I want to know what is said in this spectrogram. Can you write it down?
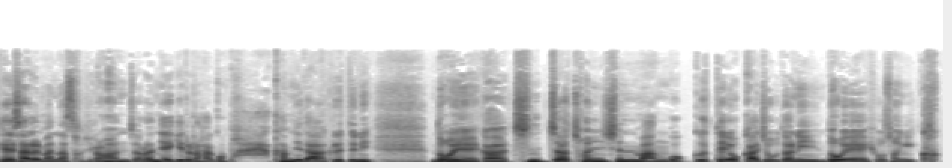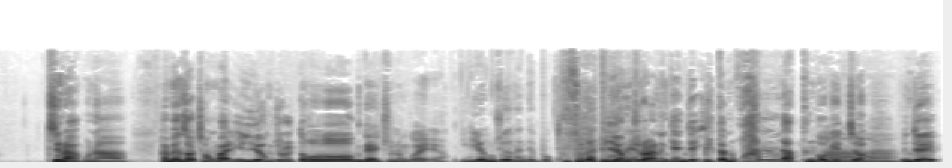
대사를 만나서 이런 저런 얘기를 하고 막 합니다. 그랬더니 너애가 진짜 천신만고 끝에 여기까지 오다니 너의 효성이 극 진하구나 하면서 정말 일령주를 떡 내주는 거예요. 일령주가 근데 뭐 구슬 같은? 일령주라는 게 이제 일단 환 같은 거겠죠. 아. 이제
